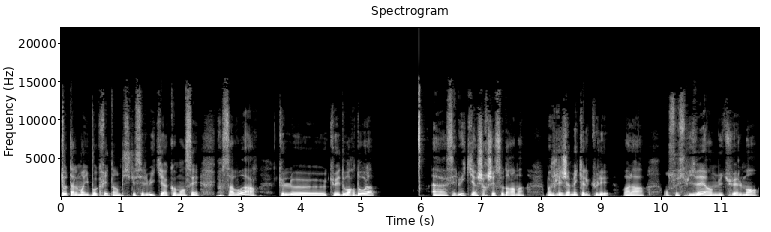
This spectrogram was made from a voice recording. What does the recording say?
totalement hypocrite, hein, puisque c'est lui qui a commencé. Il faut savoir que le que Eduardo là, euh, c'est lui qui a cherché ce drama. Moi, je l'ai jamais calculé. Voilà, on se suivait hein, mutuellement.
